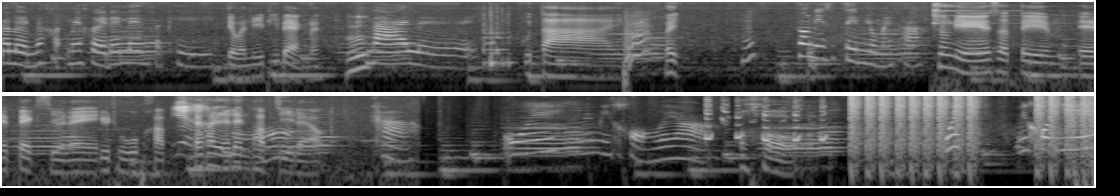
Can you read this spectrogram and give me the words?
ก็เลยไม่เคยไม่เคยได้เล่นสักที เดี๋ยววันนี้พี่แบกนะ ได้เลย กูตายเฮ้ย ช่วงนี้สตรีมอยู่ไหมคะ ช่วงนี้สตรีม Apex อยู่ใน YouTube ครับ ไม่ค่อยได้เล่น PUBG แล้ว ค่ะอุ้ยไม่มีของเลยอะ โอ้โห อุ้ยมีคนยิง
